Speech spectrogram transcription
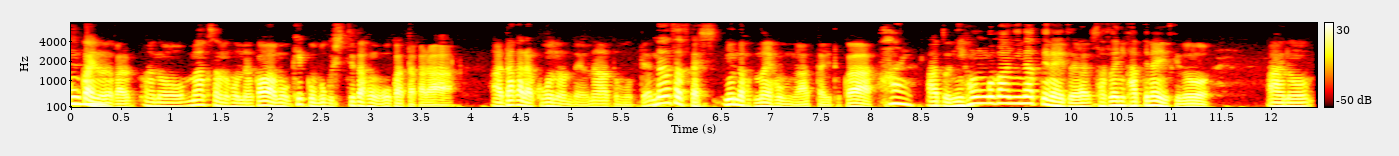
今回のだから、あの、マークさんの本なんかはもう結構僕知ってた本多かったから、あ、だからこうなんだよなと思って、何冊か読んだことない本があったりとか、はい。あと日本語版になってないやつはさすがに買ってないんですけど、あの、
